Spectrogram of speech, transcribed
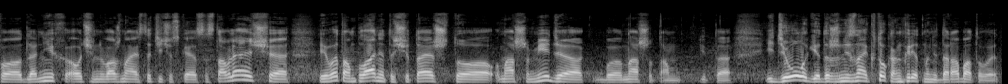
э, для них очень важна эстетическая составляющая. И в этом плане ты считаешь, что наши медиа, как бы, наши там какие-то идеологи, я даже не знаю, кто конкретно не дорабатывает.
